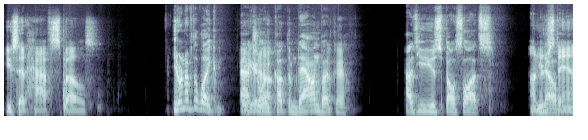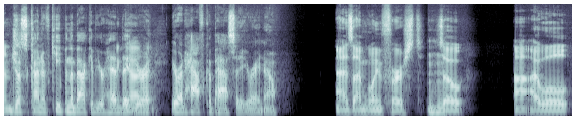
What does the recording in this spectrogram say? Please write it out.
You said half spells. You don't have to like actually out. cut them down, but Okay. As you use spell slots, Understand. you know, just kind of keep in the back of your head I that you're it. at, you're at half capacity right now. As I'm going 1st Mhm. So uh, I will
